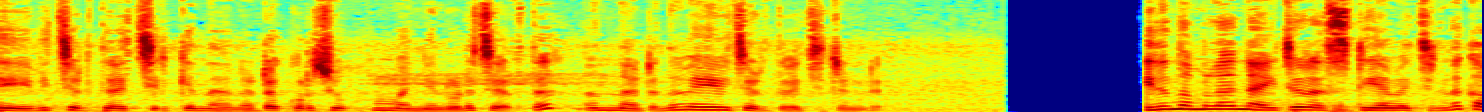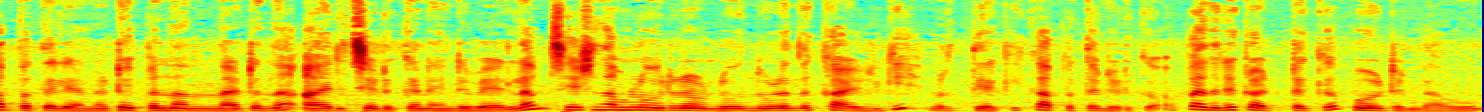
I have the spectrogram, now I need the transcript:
വേവിച്ചെടുത്ത് വെച്ചിരിക്കുന്നതാണ് കേട്ടോ. കുറച്ച് ഉപ്പും മഞ്ഞളൂടെ ചേർത്ത് നന്നായിട്ടൊന്ന് വേവിച്ചെടുത്ത് വെച്ചിട്ടുണ്ട്. ഇത് നമ്മൾ ആ നൈറ്റ് റെസ്റ്റ് ചെയ്യാൻ വെച്ചിരുന്ന കപ്പത്തലയാണ് കേട്ടോ. ഇപ്പം നന്നായിട്ടൊന്ന് അരിച്ചെടുക്കണം അതിന്റെ വെള്ളം. ശേഷം നമ്മൾ ഒരു രണ്ടോ ഒന്നുകൂടെ ഒന്ന് കഴുകി വൃത്തിയാക്കി കപ്പത്തല എടുക്കും. അപ്പോൾ അതിന്റെ കട്ടൊക്കെ പോയിട്ടുണ്ടാവും.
